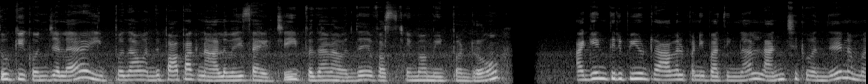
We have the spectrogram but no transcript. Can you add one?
தூக்கி கொஞ்சலை. இப்போ தான் வந்து பாப்பாவுக்கு நாலு வயசு ஆயிடுச்சு இப்போ தான் நான் வந்து ஃபஸ்ட் டைமாக மீட் பண்ணுறோம் அகைன் திருப்பியும் ட்ராவல் பண்ணி பார்த்திங்கன்னா லஞ்சுக்கு வந்து நம்ம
